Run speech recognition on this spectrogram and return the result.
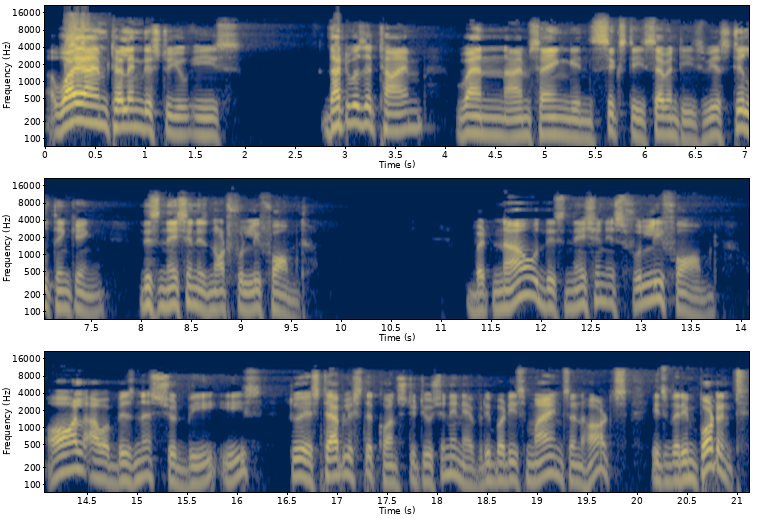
Uh, why I am telling this to you is, that was a time when I'm saying in sixties, seventies, we are still thinking this nation is not fully formed. But now this nation is fully formed, all our business should be is to establish the constitution in everybody's minds and hearts. It's very important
